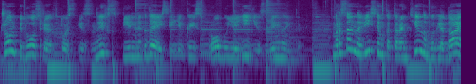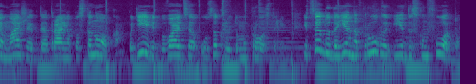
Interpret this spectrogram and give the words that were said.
Джон підозрює хтось із них спільник Дейсі, який спробує її звільнити. Мерзенна вісімка Тарантіно виглядає майже як театральна постановка. Події відбуваються у закритому просторі. І це додає напруги і дискомфорту.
